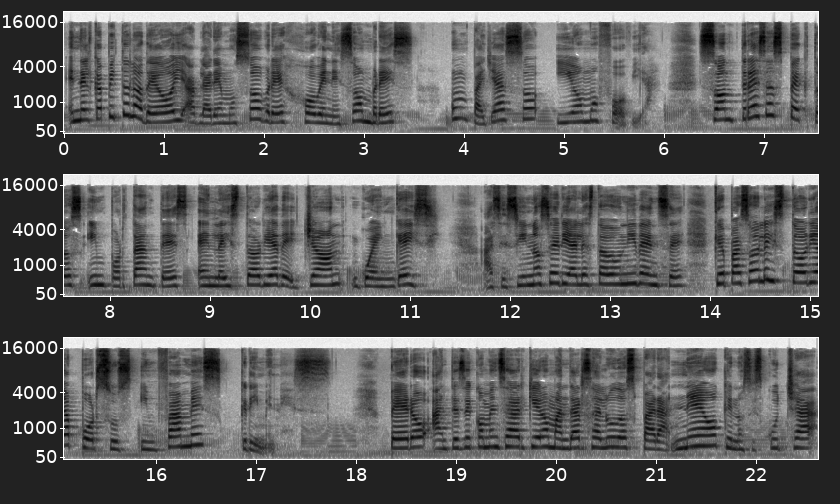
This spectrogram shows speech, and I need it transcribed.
En el capítulo de hoy hablaremos sobre jóvenes hombres, un payaso y homofobia. Son tres aspectos importantes en la historia de John Wayne Gacy, asesino serial estadounidense que pasó la historia por sus infames crímenes. Pero antes de comenzar quiero mandar saludos para Neo que nos escucha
